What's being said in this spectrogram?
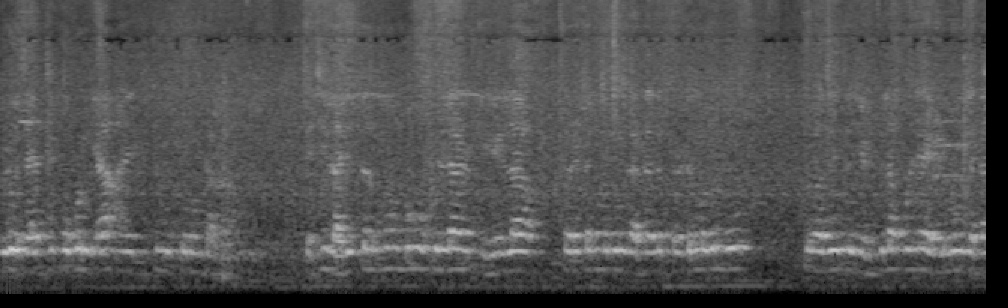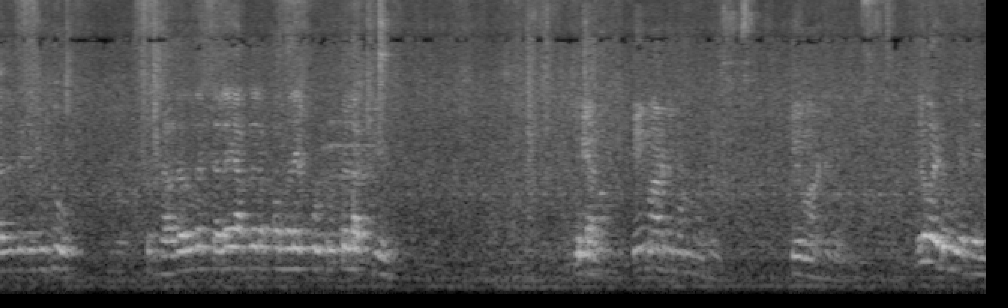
व्हिडिओ साहेब ती बघून घ्या आणि ती तुम्ही करून टाका. त्याची झाली तर मग बघू पुढल्या हेडला पर्यटनमधून तर पर्यटनमधून घेऊ किंवा जर झेडपीला पुढल्या हेडमधून घेता तर त्याच्यातून घेऊ तर साधारणतः त्यालाही आपल्याला पंधरा एक कोटी रुपये लागतील. ते मार्गे म्हणून ते मार्गे घेते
